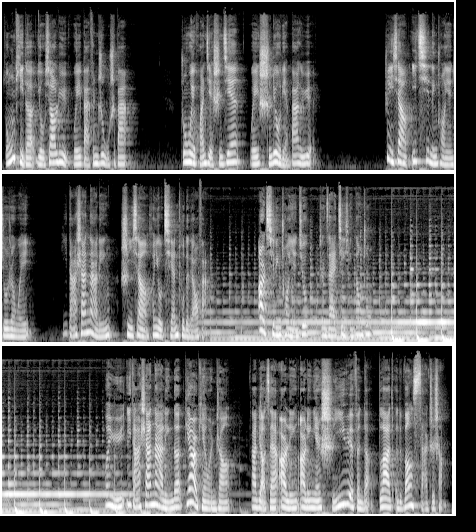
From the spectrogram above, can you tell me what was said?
总体的有效率为百分之五十八，中位缓解时间为十六点八个月。这一项一期临床研究认为，伊达沙那林是一项很有前途的疗法。二期临床研究正在进行当中。关于伊达沙那林的第二篇文章发表在二零二零年十一月份的《Blood Advance》杂志上。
